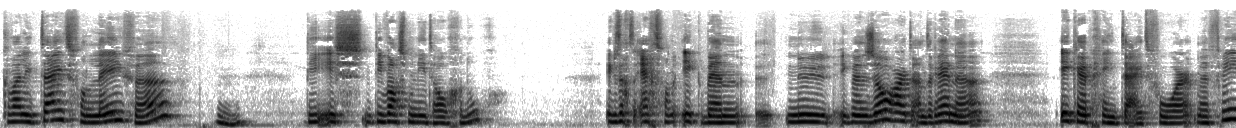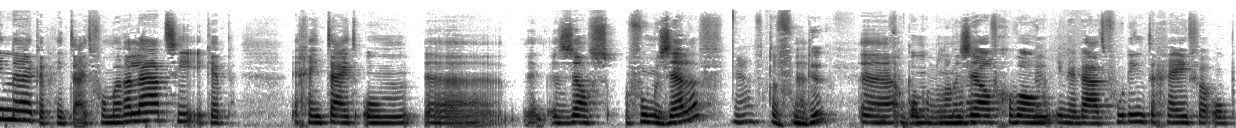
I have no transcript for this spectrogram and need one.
kwaliteit van leven, Mm. die, is, die was me niet hoog genoeg. Ik dacht echt van, ik ben nu, ik ben zo hard aan het rennen. Ik heb geen tijd voor mijn vrienden, ik heb geen tijd voor mijn relatie, ik heb geen tijd om uh, zelfs voor mezelf ja, te voeden. Uh, om mezelf gewoon ja. inderdaad voeding te geven op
